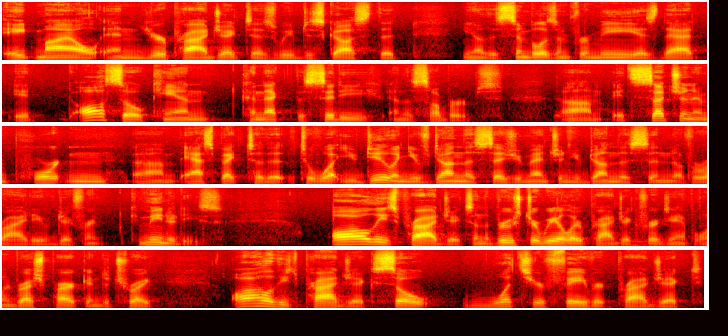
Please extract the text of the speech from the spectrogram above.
Eight Mile and your project, as we've discussed, that, you know, the symbolism for me is that it also can connect the city and the suburbs. Um, it's such an important um, aspect to, the, to what you do, and you've done this, as you mentioned, you've done this in a variety of different communities. All these projects, and the Brewster Wheeler project, for example, in Brush Park in Detroit, all of these projects. So, what's your favorite project,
